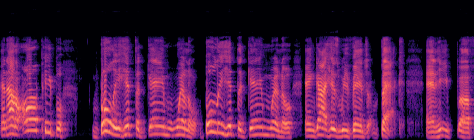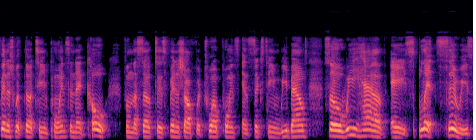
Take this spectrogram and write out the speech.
And out of all people, Bully hit the game winner. Bully hit the game winner and got his revenge back. And he uh, finished with 13 points. And then Colt from the Celtics finished off with 12 points and 16 rebounds. So we have a split series.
